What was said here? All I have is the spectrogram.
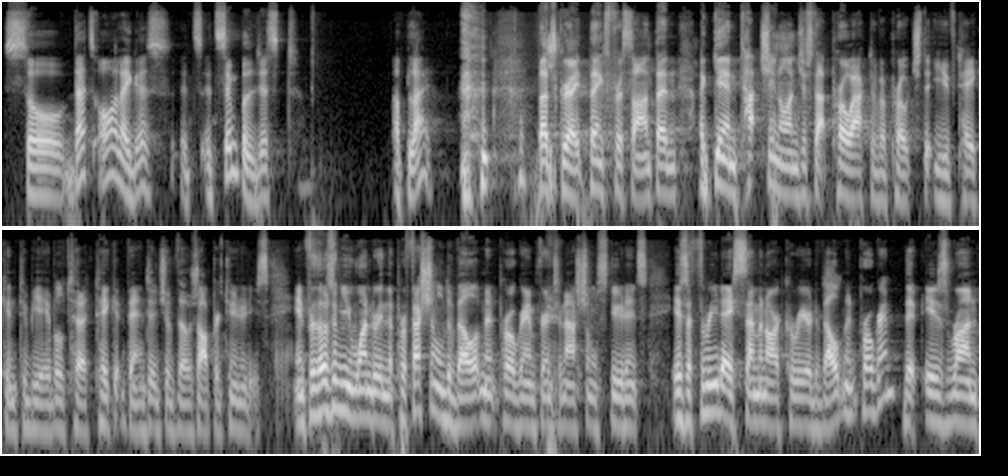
so that's all i guess it's it's simple just apply That's great. Thanks, Prasant. And again, touching on just that proactive approach that you've taken to be able to take advantage of those opportunities. And for those of you wondering, the Professional Development Program for International Students is a three day seminar career development program that is run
